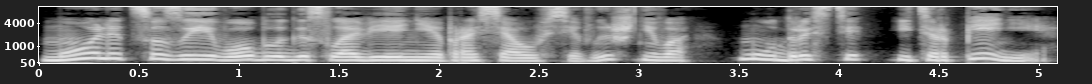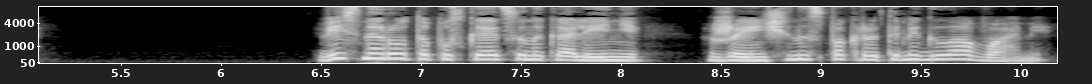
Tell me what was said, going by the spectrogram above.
молится за его благословение, прося у Всевышнего мудрости и терпения. Весь народ опускается на колени — женщины с покрытыми головами.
